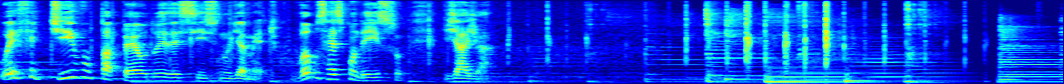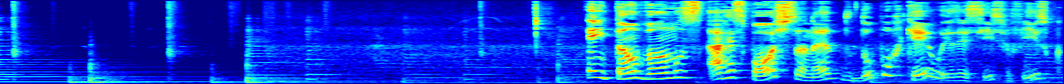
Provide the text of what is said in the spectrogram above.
o efetivo papel do exercício no diabético? Vamos responder isso já já. Então vamos à resposta, né, do porquê o exercício físico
